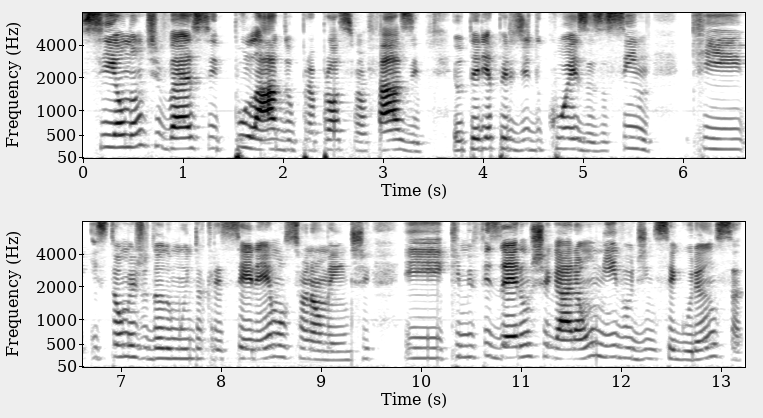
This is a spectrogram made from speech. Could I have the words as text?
Se eu não tivesse pulado para a próxima fase, eu teria perdido coisas assim que estão me ajudando muito a crescer emocionalmente e que me fizeram chegar a um nível de insegurança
